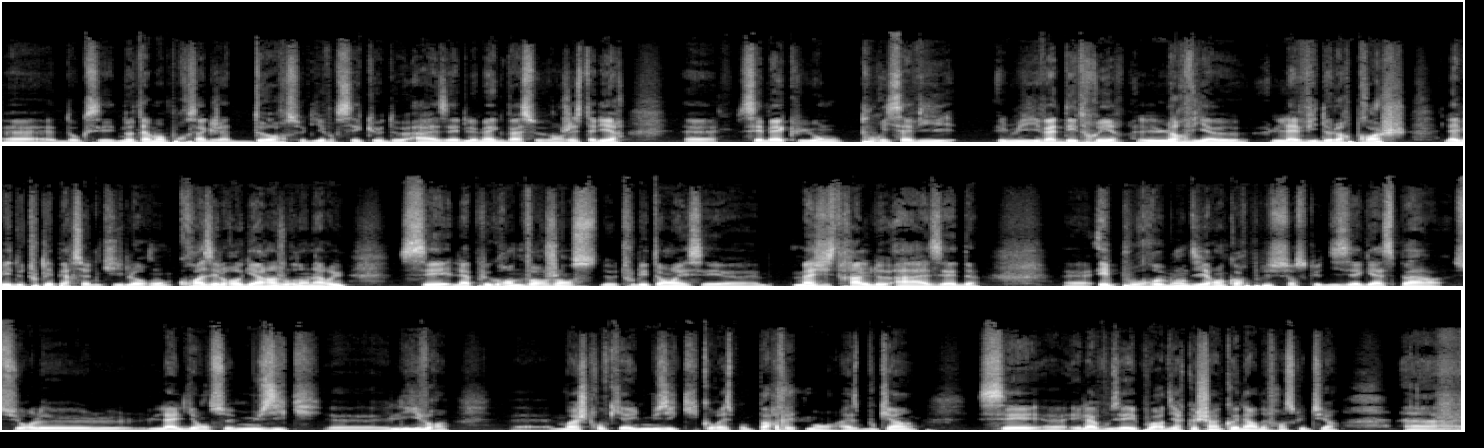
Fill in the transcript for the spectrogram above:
Euh, donc c'est notamment pour ça que j'adore ce livre, c'est que de A à Z, le mec va se venger, c'est-à-dire euh, ces mecs lui ont pourri sa vie. Lui, il va détruire leur vie à eux, la vie de leurs proches, la vie de toutes les personnes qui leur ont croisé le regard un jour dans la rue. C'est la plus grande vengeance de tous les temps et c'est euh, magistral de A à Z. Euh, et pour rebondir encore plus sur ce que disait Gaspard sur l'alliance musique-livre, euh, euh, moi je trouve qu'il y a une musique qui correspond parfaitement à ce bouquin. C'est et là vous allez pouvoir dire que je suis un connard de France Culture.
